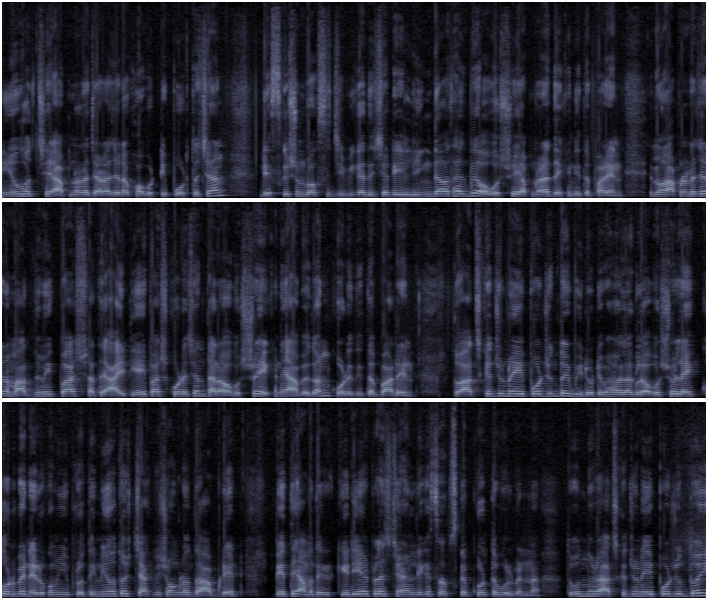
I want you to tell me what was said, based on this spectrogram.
নিয়োগ হচ্ছে। আপনারা যারা যারা খবরটি পড়তে চান ডেসক্রিপশন বক্সে জীবিকা দিশাটি লিঙ্ক দেওয়া থাকবে, অবশ্যই আপনারা দেখে নিতে পারেন। এবং আপনারা যারা মাধ্যমিক পাস, সাথে আইটিআই পাস করেছেন, তারা অবশ্যই এখানে আবেদন করে দিতে পারেন। তো আজকের জন্য এই পর্যন্তই। ভিডিওটি ভালো লাগলে অবশ্যই লাইক করবেন। এরকমই প্রতিনিয়ত চাকরি সংক্রান্ত আপডেট পেতে আমাদের কেরিয়ার প্লাস চ্যানেলটিকে সাবস্ক্রাইব করতে ভুলবেন না। তো বন্ধুরা, আজকের জন্য এই পর্যন্তই।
